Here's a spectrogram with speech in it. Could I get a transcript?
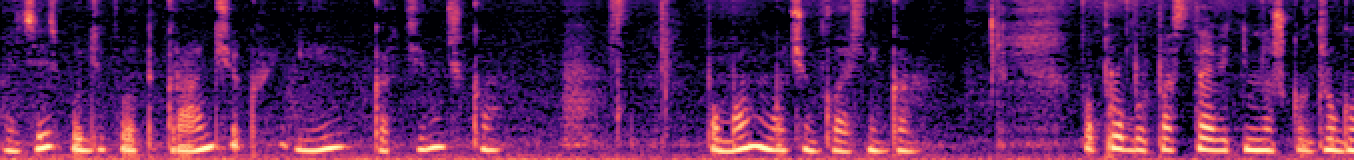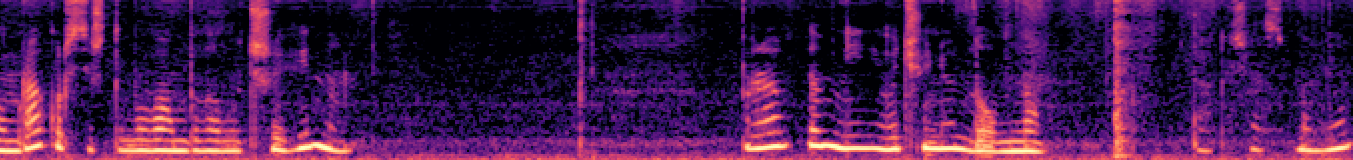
А здесь будет вот экранчик и картиночка. По-моему, очень классненько. Попробую поставить немножко в другом ракурсе, чтобы вам было лучше видно. Правда, мне не очень удобно. Так, сейчас момент.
